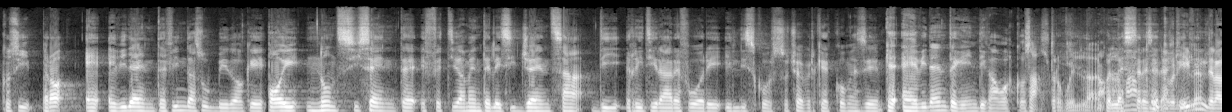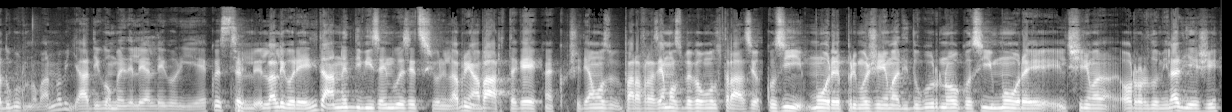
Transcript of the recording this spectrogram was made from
così, però è evidente fin da subito che poi non si sente effettivamente l'esigenza di ritirare fuori il discorso, cioè perché è come se è evidente che indica qualcos'altro quella, no, quell'essere serial killer. Film della Turno vanno pigliati come delle allegorie. Questa sì. l'allegoria di Titan è divisa in due sezioni. La prima parte che, ecco, citiamo, parafrasiamo Svepo Moltrasio, così muore il primo cinema di Ducurno, così muore il cinema horror 2010,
